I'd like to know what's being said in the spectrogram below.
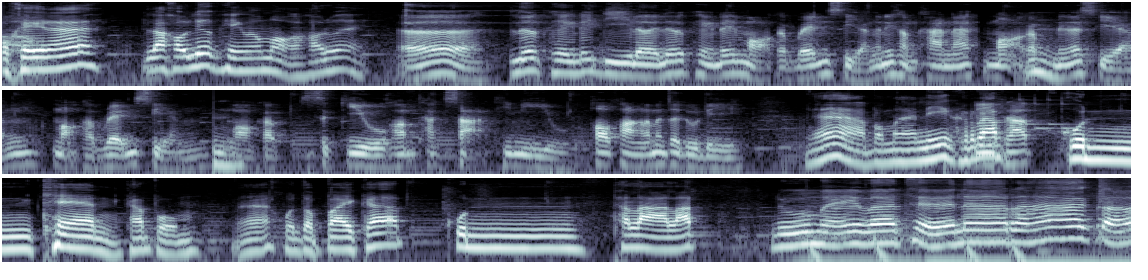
โอเคนะ แล้วเขาเลือกเพลงมาเหมาะกับเขาด้วย เออ เลือกเพลงได้ดีเลยเลือกเพลงได้เหมาะกับเรนจ์เสียงอันนี้สำคัญนะ เหมาะกับเนื้อเสียง เหมาะกับเรนจ์เสียงเหมาะกับสกิลความทักษะที่มีอยู่ พอฟังแล้วมันจะดูดี อ่าประมาณนี้ครับ ดีครับ คุณแคนครับผมนะคนต่อไปครับ คุณธรารัตน์รู้ไหมว่าเธอน่ารักตอ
